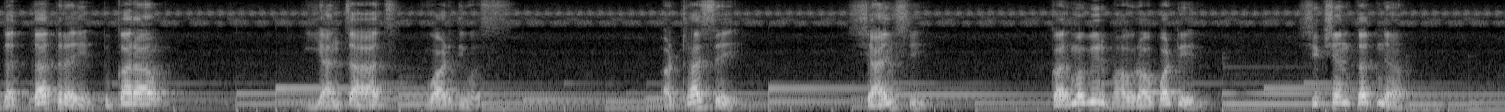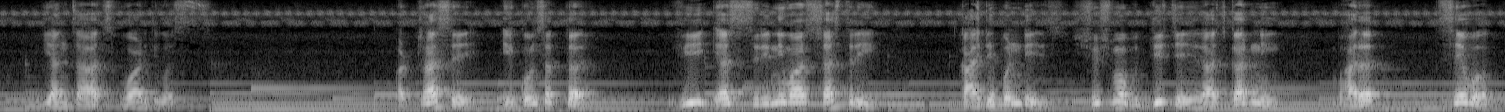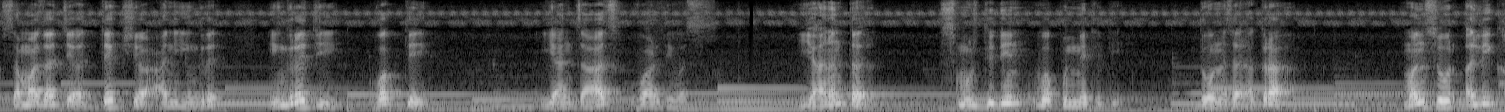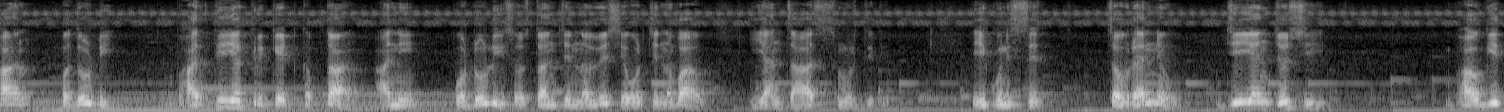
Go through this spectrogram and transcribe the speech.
दत्तात्रय तुकाराम यांचा आज वाढदिवस. अठराशे शहाऐंशी कर्मवीर भाऊराव पाटील शिक्षण तज्ञ यांचा आज वाढदिवस. अठराशे एकोणसत्तर व्ही. एस. श्रीनिवास शास्त्री कायदे पंडित सूक्ष्म बुद्धीचे राजकारणी भारत सेवक समाजाचे अध्यक्ष आणि इंग्र इंग्रजी वक्ते यांचा आज वाढदिवस. यानंतर स्मृतिदिन व पुण्यतिथी. दोन हजार अकरा मनसूर अली खान पदोडी भारतीय क्रिकेट कप्तान आणि पडोडी संस्थांचे नवे शेवटचे नबाब यांचा आज स्मृतिदिन एकोणीसशे चौऱ्याण्णव जी. एन. जोशी भावगीत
